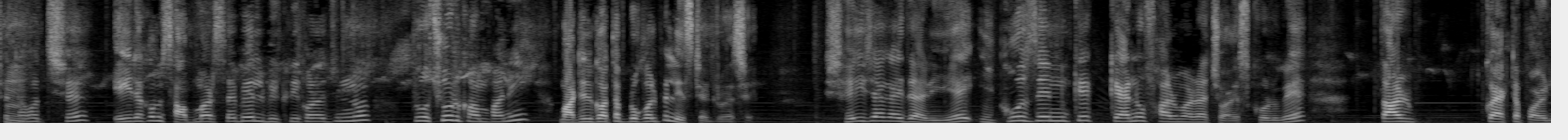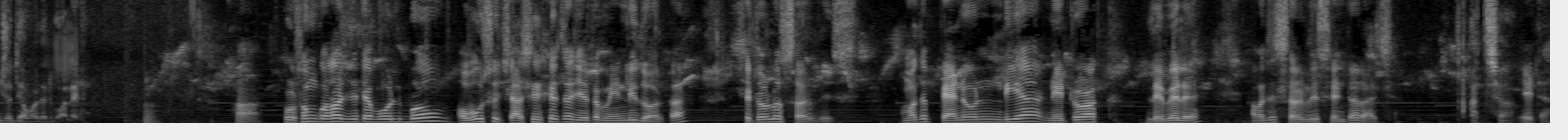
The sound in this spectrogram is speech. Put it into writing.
সেটা হচ্ছে এই রকম সাবমার্সেবল বিক্রি করার জন্য প্রচুর কোম্পানি মাটির কথা প্রকল্পে লিস্টেড রয়েছে। সেই জায়গায় দাঁড়িয়ে ইকোজেনকে কেন ফার্মাররা চয়েস করবে তার কয়েকটা পয়েন্ট যদি আমাদের বলেন। হ্যাঁ প্রথম কথা যেটা বলব অবশ্যই চাষির ক্ষেত্রে যেটা মেনলি দরকার সেটা হলো সার্ভিস আমাদের প্যান ইন্ডিয়া নেটওয়ার্ক লেভেলে আমাদের সার্ভিস সেন্টার আছে। আচ্ছা। এটা।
